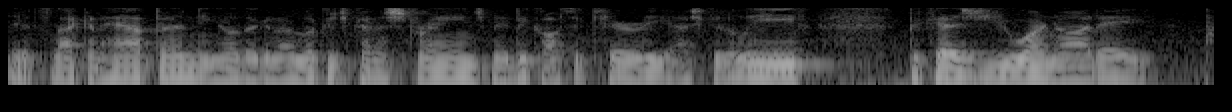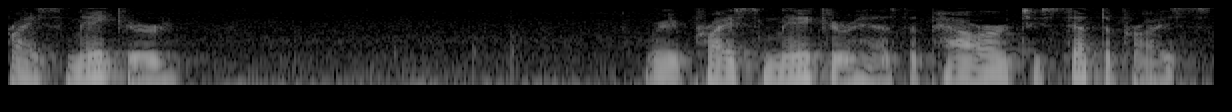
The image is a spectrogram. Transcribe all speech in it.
it's not going to happen. You know they're going to look at you kind of strange, maybe call security, ask you to leave, because you are not a price maker. Where a price maker has the power to set the price,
